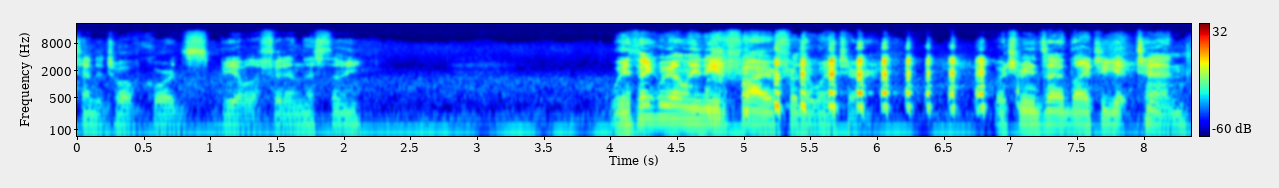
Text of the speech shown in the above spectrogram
10 to 12 cords be able to fit in this thing. We think we only need five for the winter, which means I'd like to get 10.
